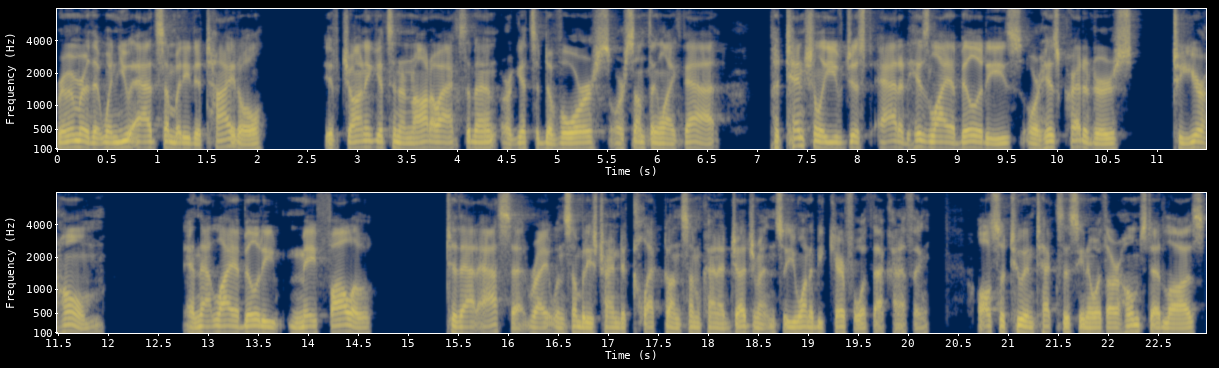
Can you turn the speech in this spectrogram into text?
remember that when you add somebody to title, if Johnny gets in an auto accident or gets a divorce or something like that, potentially you've just added his liabilities or his creditors to your home. And that liability may follow to that asset, right? When somebody's trying to collect on some kind of judgment. And so you want to be careful with that kind of thing. Also, too, in Texas, you know, with our homestead laws,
